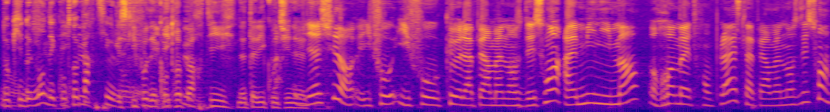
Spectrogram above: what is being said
Donc il demande des contreparties. Est-ce qu'il faut des contreparties, Nathalie Coutinet Bien sûr, il faut, il faut que la permanence des soins, à minima, remettre en place la permanence des soins.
